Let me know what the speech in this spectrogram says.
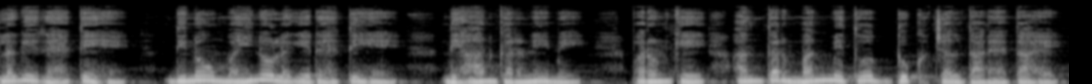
लगे रहते हैं दिनों महीनों लगे रहते हैं ध्यान करने में, पर उनके अंतर मन में तो दुख चलता रहता है।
